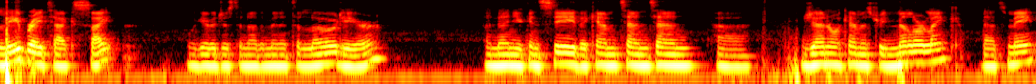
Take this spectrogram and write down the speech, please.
LibreText site. We'll give it just another minute to load here. And then you can see the Chem 1010 uh, General Chemistry Miller link. That's me.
